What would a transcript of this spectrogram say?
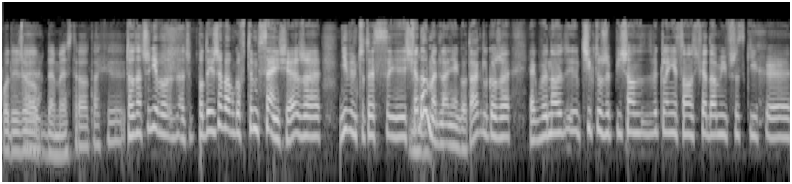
Podejrzewał Demestra o takie? To znaczy nie, bo znaczy podejrzewam go w tym sensie, że nie wiem, czy to jest e, świadome no. dla niego, tak? Tylko, że jakby no, ci, którzy piszą, zwykle nie są świadomi wszystkich e,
